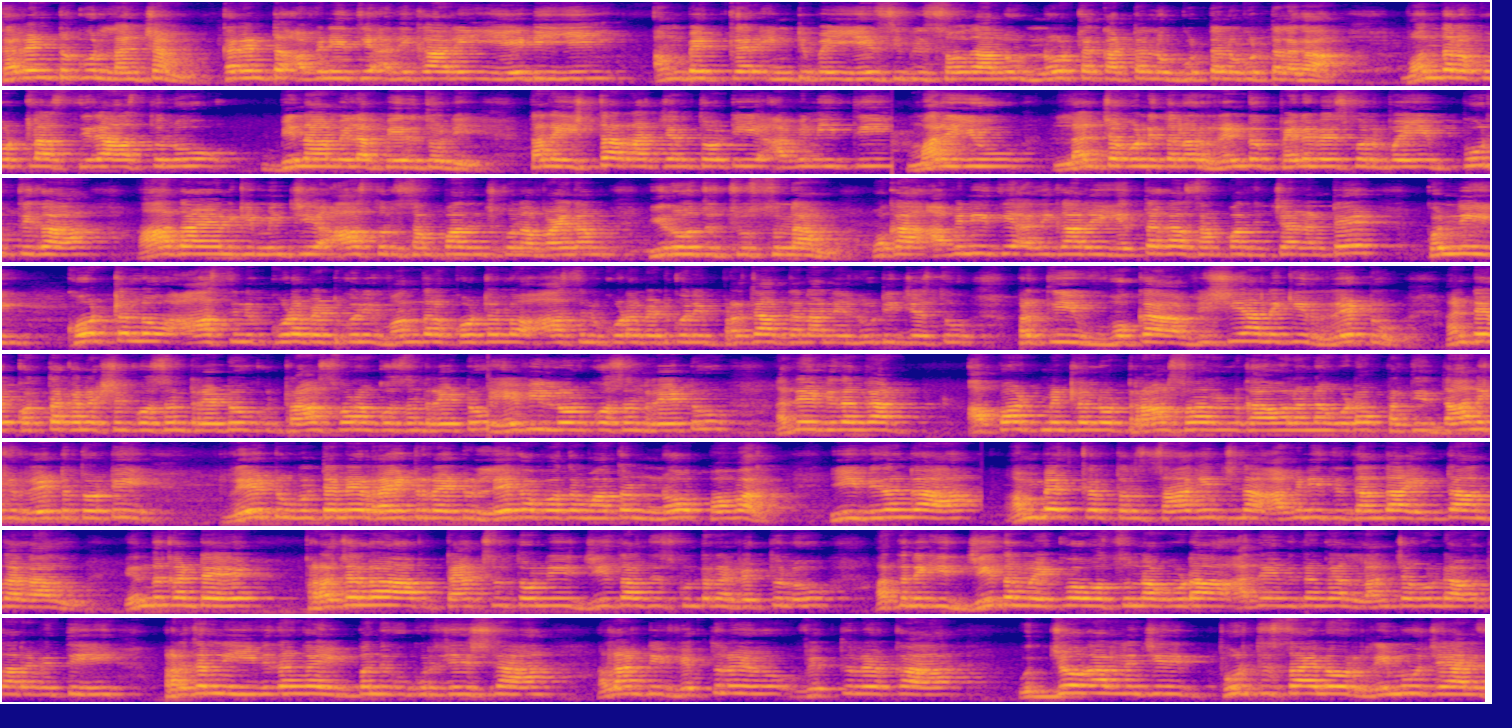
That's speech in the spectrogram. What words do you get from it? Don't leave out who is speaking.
Speaker 1: కరెంటుకు లంచం. కరెంటు అవినీతి అధికారి ఏడీఈ అంబేద్కర్ ఇంటిపై ఏసీబీ సోదాలు నోట్ల కట్టలు గుట్టలు గుట్టలుగా. వందల కోట్ల స్థిరాస్తులు బినామీల పేరుతోటి తన ఇష్ట రాజ్యంతో అవినీతి మరియు లంచగొండితలో రెండు పెనవేసుకొని పోయి పూర్తిగా ఆదాయానికి మించి ఆస్తులు సంపాదించుకున్న పయనం ఈరోజు చూస్తున్నాం. ఒక అవినీతి అధికారి ఎంతగా సంపాదించాడంటే కొన్ని కోట్లలో ఆస్తిని కూడబెట్టుకుని వందల కోట్లలో ఆస్తిని కూడబెట్టుకుని ప్రజాధనాన్ని లూటీ చేస్తూ ప్రతి ఒక్క విషయానికి రేటు అంటే కొత్త కనెక్షన్ కోసం రేటు ట్రాన్స్ఫారం కోసం రేటు హెవీ లోడ్ కోసం రేటు అదేవిధంగా అపార్ట్మెంట్లలో ట్రాన్స్ఫార్మర్లు కావాలన్నా కూడా ప్రతి దానికి రేటు తోటి రేటు ఉంటేనే రైట్ రైటు లేకపోతే మాత్రం నో పవర్. ఈ విధంగా అంబేద్కర్ తను సాగించిన అవినీతి దందా ఇంత అంతా కాదు. ఎందుకంటే ప్రజల ట్యాక్సులతోని జీతాలు తీసుకుంటున్న వ్యక్తులు అతనికి జీతం ఎక్కువ వస్తున్నా కూడా అదే విధంగా లంచగొండే అవతారం ఎత్తి ప్రజల్ని ఈ విధంగా ఇబ్బందికి గురి చేసిన అలాంటి వ్యక్తుల వ్యక్తుల యొక్క ఉద్యోగాల నుంచి పూర్తి స్థాయిలో రిమూవ్ చేయాలి.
